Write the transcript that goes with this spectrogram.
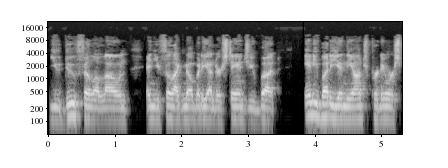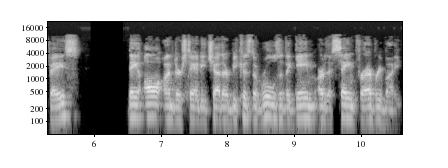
you do feel alone and you feel like nobody understands you. But anybody in the entrepreneur space, they all understand each other because the rules of the game are the same for everybody.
